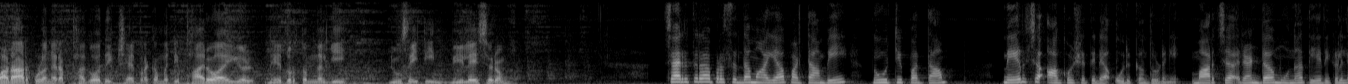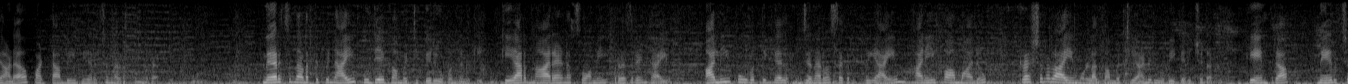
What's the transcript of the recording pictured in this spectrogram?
പടാർകുളങ്ങര ഭഗവതി ക്ഷേത്ര കമ്മിറ്റി ഭാരവാഹികൾ നേതൃത്വം നൽകി. News eighteen Nileshwaram. ചരിത്ര പ്രസിദ്ധമായ പട്ടാമ്പി നൂറ്റിപ്പത്താം നേർച്ച ആഘോഷത്തിന് ഒരുക്കം തുടങ്ങി. മാർച്ച് രണ്ട് മൂന്ന് തീയതികളിലാണ് പട്ടാമ്പി നേർച്ച നടക്കുന്നത്. നേർച്ച നടത്തിപ്പിനായി പുതിയ കമ്മിറ്റിക്ക് രൂപം നൽകി. കെ ആർ നാരായണസ്വാമി പ്രസിഡന്റായും അലി പൂവത്തിങ്കൽ ജനറൽ സെക്രട്ടറിയായും ഹനീഫ മാനു ട്രഷററായുമുള്ള കമ്മിറ്റിയാണ് രൂപീകരിച്ചത്. കേന്ദ്ര നേർച്ച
